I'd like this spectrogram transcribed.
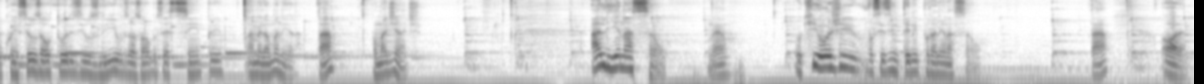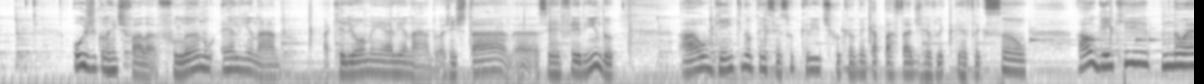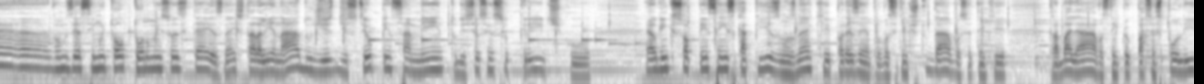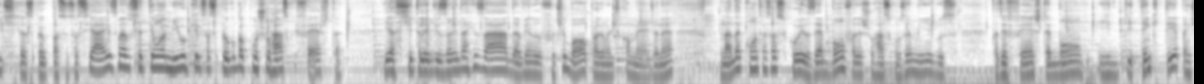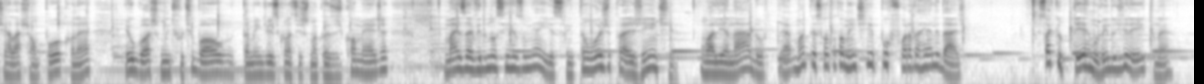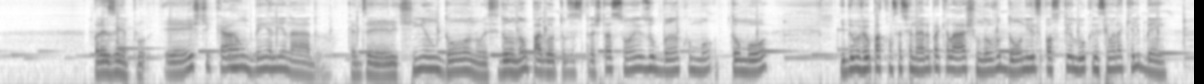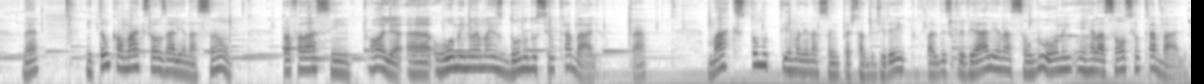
conhecer os autores e os livros, as obras é sempre a melhor maneira, tá? Vamos adiante. Alienação, né? O que hoje vocês entendem por alienação, tá? Ora, hoje quando a gente fala fulano é alienado, aquele homem é alienado, a gente está uh, ah, se referindo a alguém que não tem senso crítico, que não tem capacidade de reflexão, alguém que não é, é, vamos dizer assim, muito autônomo em suas ideias, né? Estar alienado de, de seu pensamento, de seu senso crítico. É alguém que só pensa em escapismos, né? Que, por exemplo, você tem que estudar, você tem que trabalhar, você tem preocupações políticas, preocupações sociais, mas você tem um amigo que ele só se preocupa com churrasco e festa. E assistir televisão e dar risada, vendo futebol, programa de comédia, né? Nada contra essas coisas. É bom fazer churrasco com os amigos, fazer festa é bom e, e tem que ter pra gente relaxar um pouco, né? Eu gosto muito de futebol, também de vez em quando assisto uma coisa de comédia, mas a vida não se resume a isso. Então hoje pra gente, um alienado é uma pessoa totalmente por fora da realidade. Só que o termo vem do direito, né? Por exemplo, este carro é um bem alienado. Quer dizer, ele tinha um dono, esse dono não pagou todas as prestações, o banco tomou e devolveu para a concessionária para que ela ache um novo dono e eles possam ter lucro em cima daquele bem, né? Então Karl Marx vai usar alienação para falar assim: olha, uh, o homem não é mais dono do seu trabalho, tá? Marx toma o termo alienação emprestado do direito para descrever a alienação do homem em relação ao seu trabalho.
